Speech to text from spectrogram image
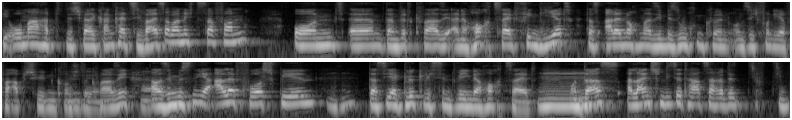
die Oma hat eine schwere Krankheit, sie weiß aber nichts davon. Und ähm, dann wird quasi eine Hochzeit fingiert, dass alle nochmal sie besuchen können und sich von ihr verabschieden können, Verstehe. quasi. Ja. Aber sie müssen ihr alle vorspielen, dass sie ja glücklich sind wegen der Hochzeit. Und das, allein schon diese Tatsache, die, die,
